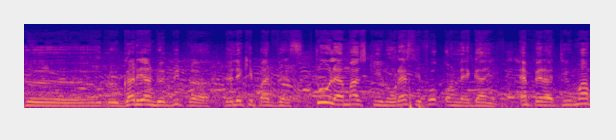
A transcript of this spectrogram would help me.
de, de gardien de but de l'équipe adverse. Tous les matchs qui nous restent, il faut qu'on les gagne impérativement.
